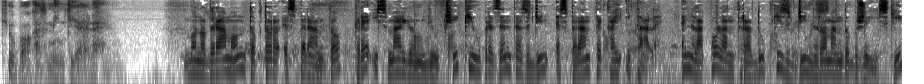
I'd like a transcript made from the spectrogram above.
Kiu bokas min tiele? Monodramon Doktor Esperanto kreis Mario Miliucci, kiu prezentas gin Esperante kaj Itale. En la polan tradukis gin Roman Dobrzyński,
